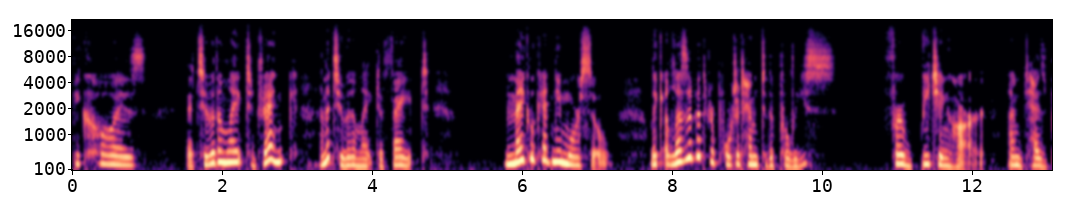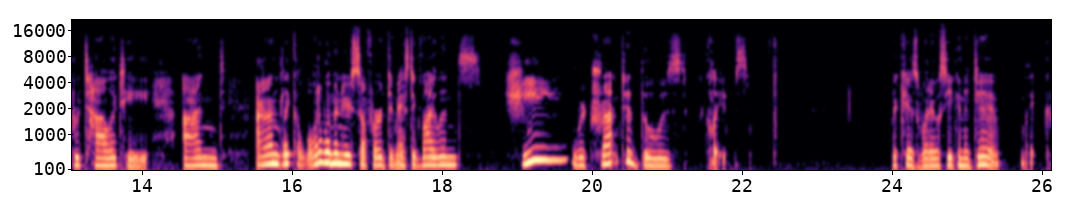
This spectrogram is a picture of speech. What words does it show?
because the two of them like to drink and the two of them like to fight. Michael Kidney more so. Like, Elizabeth reported him to the police for beating her and his brutality and and like a lot of women who suffer domestic violence she retracted those claims because what else are you going to do? Like,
